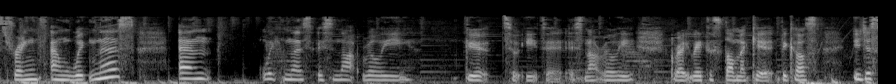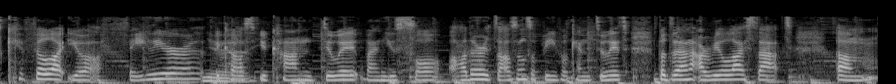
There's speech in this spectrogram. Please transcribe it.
strength and weakness. And weakness is not really good to eat it. It's not really great way to stomach it because you just feel like you're a failure Yeah. because you can't do it when you saw other thousands of people can do it. But then I realized that. Um,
